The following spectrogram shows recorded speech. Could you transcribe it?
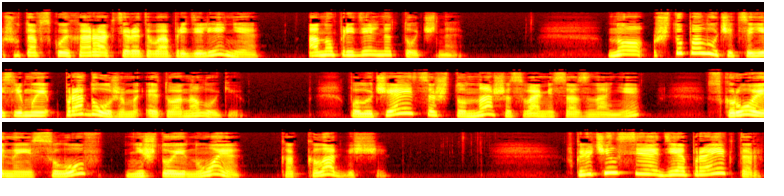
шутовской характер этого определения, оно предельно точное. Но что получится, если мы продолжим эту аналогию? Получается, что наше с вами сознание, скроенное из слов, не что иное, как кладбище. Включился диапроектор,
